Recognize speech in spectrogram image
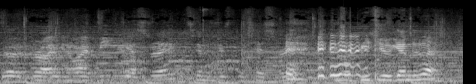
Good. All right, you know I beat you yesterday. It's in his, it's history. I'll beat you again today.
